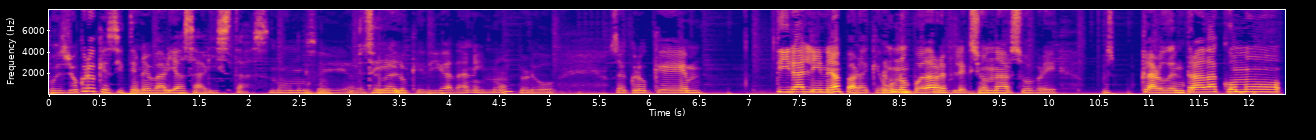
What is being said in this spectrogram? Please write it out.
Pues yo creo que sí tiene varias aristas, no no sé, a reserva de Sí. lo que diga Dani, ¿no? Pero o sea, creo que tira línea para que uno pueda reflexionar sobre claro, de entrada cómo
